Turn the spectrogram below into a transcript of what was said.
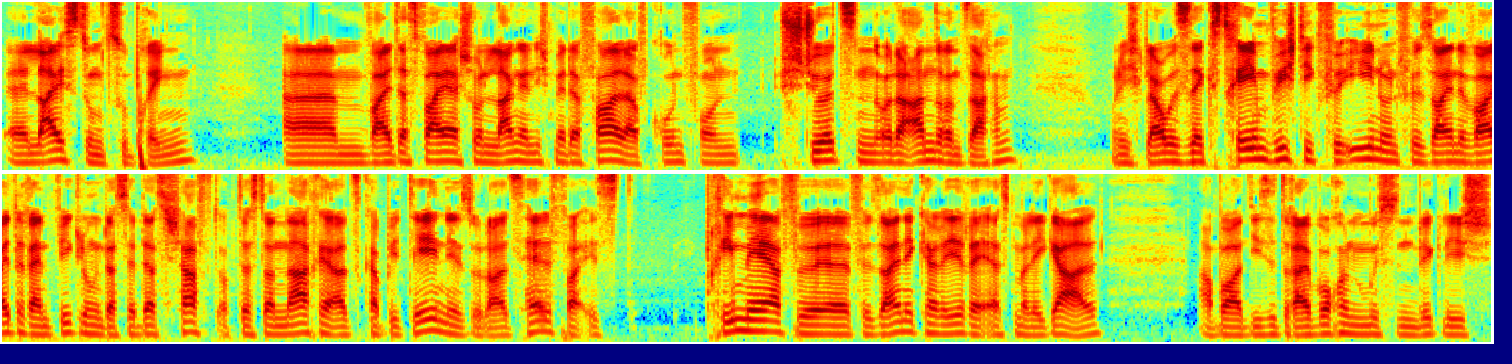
äh, Leistung zu bringen, ähm, weil das war ja schon lange nicht mehr der Fall aufgrund von Stürzen oder anderen Sachen. Und ich glaube, es ist extrem wichtig für ihn und für seine weitere Entwicklung, dass er das schafft. Ob das dann nachher als Kapitän ist oder als Helfer, ist primär für, für seine Karriere erstmal egal. Aber diese drei Wochen müssen wirklich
